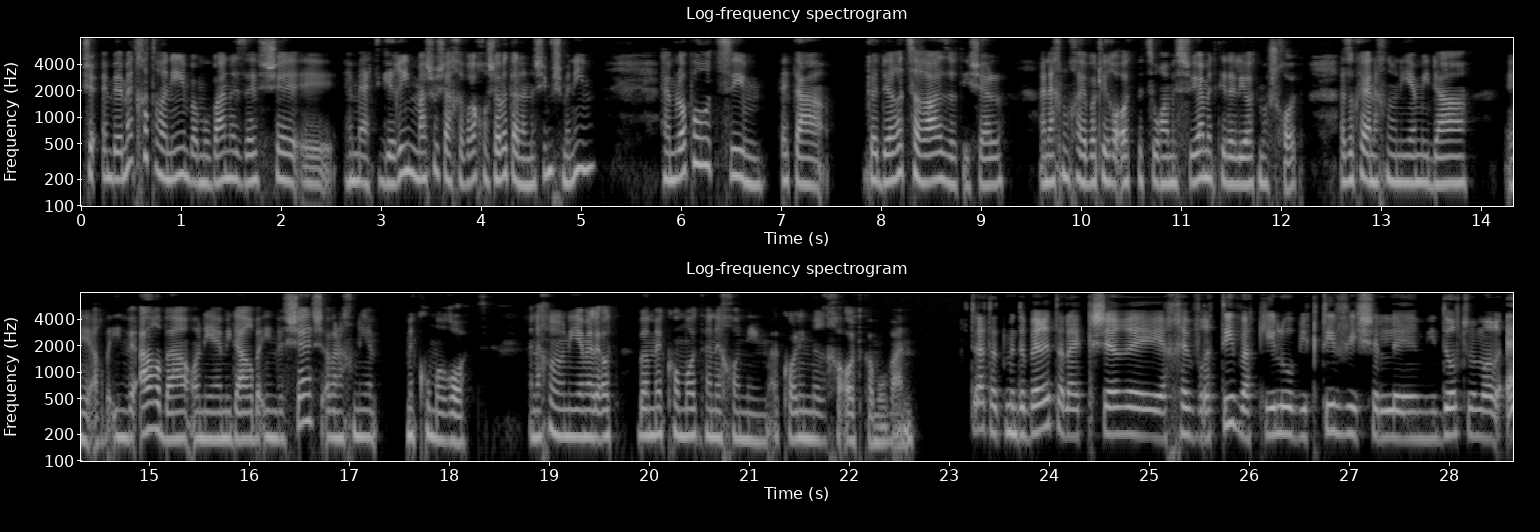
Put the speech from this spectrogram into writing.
שהם באמת חתרניים במובן הזה שהם מאתגרים משהו שהחברה חושבת על אנשים שמנים הם לא פורצים את הגדר הצרה הזאת של אנחנו חייבות לראות בצורה מסוימת כדי להיות מושכות אז אוקיי אנחנו נהיה מידה 44 אה, או נהיה מידה 46 אבל אנחנו נהיה מקומרות אנחנו נהיה מלאות במקומות הנכונים הכל עם מרכאות כמובן. את יודעת את מדברת על ההקשר uh, החברתי והכאילו אובייקטיבי של uh, מידות ומראה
